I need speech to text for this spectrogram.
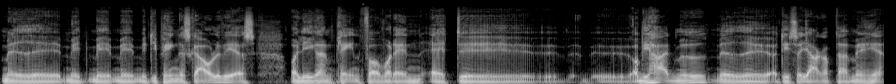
med, øh, med, med, med, med de penge, der skal afleveres, og lægger en plan for, hvordan at... Øh, øh, og vi har et møde med, øh, og det er så Jakob der er med her,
